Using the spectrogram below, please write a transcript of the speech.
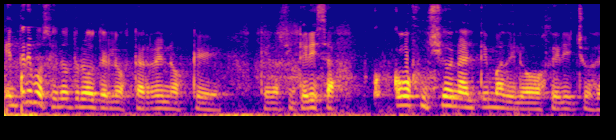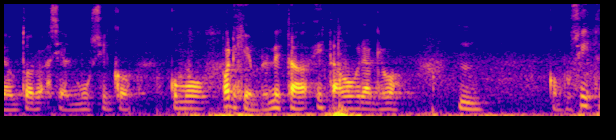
Entremos en otro de los terrenos que, nos interesa. ¿Cómo funciona el tema de los derechos de autor hacia el músico? Como, por ejemplo, en esta, esta obra que vos mm compusiste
